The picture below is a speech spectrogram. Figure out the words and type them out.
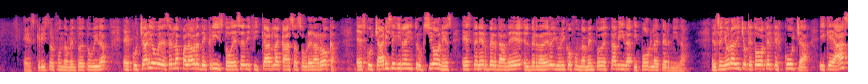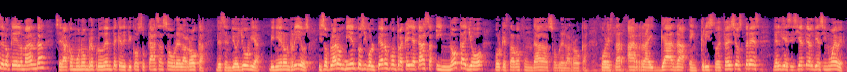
¿Es Cristo el fundamento de tu vida? Escuchar y obedecer las palabras de Cristo es edificar la casa sobre la roca. Escuchar y seguir las instrucciones es tener el verdadero y único fundamento de esta vida y por la eternidad. El Señor ha dicho que todo aquel que escucha y que hace lo que Él manda será como un hombre prudente que edificó su casa sobre la roca. Descendió lluvia, vinieron ríos y soplaron vientos y golpearon contra aquella casa y no cayó porque estaba fundada sobre la roca, por estar arraigada en Cristo. Efesios 3 del 17 al 19.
